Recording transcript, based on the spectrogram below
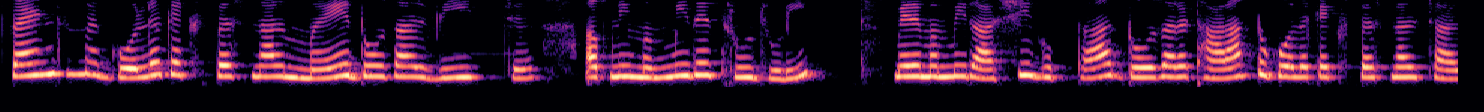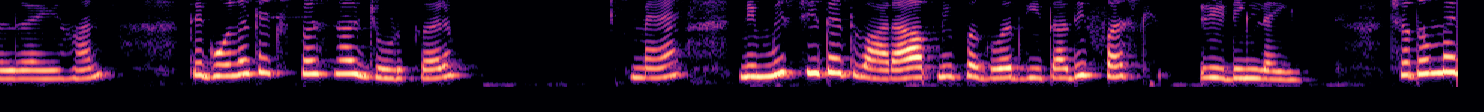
ਫਰੈਂਡਸ ਮੈਂ ਗੋਲਕ ਐਕਸਪ੍ਰੈਸ ਨਾਲ ਮਈ 2020 ਚ ਆਪਣੀ ਮੰਮੀ ਦੇ ਥਰੂ ਜੁੜੀ। ਮੇਰੇ ਮੰਮੀ ਰਾਸ਼ੀ ਗੁਪਤਾ 2018 ਤੋਂ ਗੋਲਕ ਐਕਸਪ੍ਰੈਸ ਨਾਲ ਚੱਲ ਰਹੇ ਹਨ ਤੇ ਗੋਲਕ ਐਕਸਪ੍ਰੈਸ ਨਾਲ ਜੁੜ ਕਰ ਮੈਂ ਨਿਮਿਸ਼ ਜੀ ਦੇ ਦੁਆਰਾ ਆਪਣੀ ਭਗਵਦ ਗੀਤਾ ਦੀ ਫਸਟ ਰੀਡਿੰਗ ਲਈ। ਜਦੋਂ ਮੈਂ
